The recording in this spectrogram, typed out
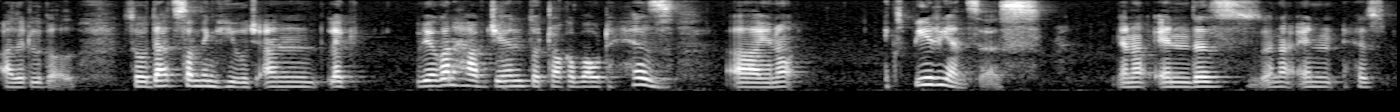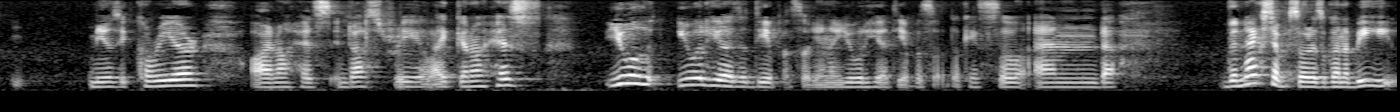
A Little Girl. So that's something huge, and like we are gonna have Jane to talk about his, uh, you know, experiences, you know, in this, you know, in his music career or you know his industry, like you know his. You will you will hear the episode, you know you will hear the episode. Okay, so and. The next episode is gonna be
